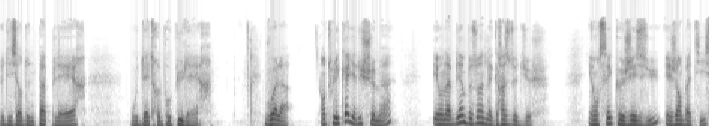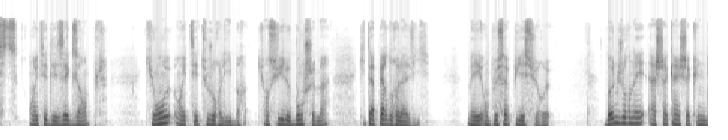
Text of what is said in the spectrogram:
le désir de ne pas plaire ou d'être populaire. Voilà, en tous les cas, il y a du chemin, et on a bien besoin de la grâce de Dieu. Et on sait que Jésus et Jean-Baptiste ont été des exemples qui ont, ont été toujours libres, qui ont suivi le bon chemin, quitte à perdre la vie. Mais on peut s'appuyer sur eux. Bonne journée à chacun et chacune de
